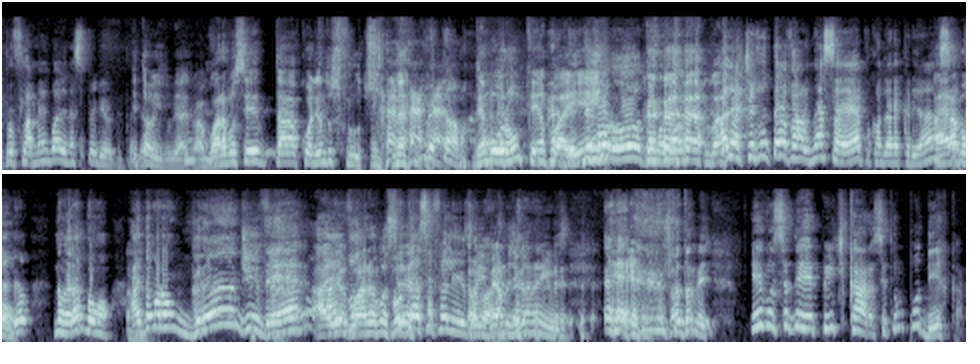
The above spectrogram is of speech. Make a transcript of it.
pro Flamengo aí nesse período, entendeu? Então, agora você tá colhendo os frutos, né? Então, Demorou um tempo aí. demorou, demorou. Agora- Aliás, teve um intervalo. Nessa época, quando eu era criança, Ah, era bom. entendeu? Não, era bom. Aí demorou um grande inverno. aí vo- agora você- Voltei a ser feliz É o agora. inverno de Garanhuns. E- exatamente. E aí você, de repente, cara, você tem um poder, cara.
